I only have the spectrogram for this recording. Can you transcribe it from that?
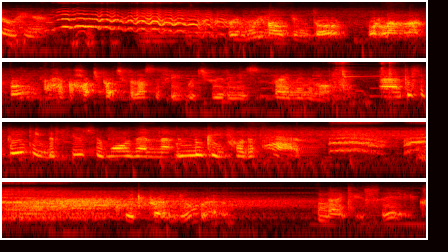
show here. Soy muy mal pintor, por la razón I have a hodgepodge philosophy which really is very minimal. Anticipating the future more than uh, looking for the past. quid pro euro. 96.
